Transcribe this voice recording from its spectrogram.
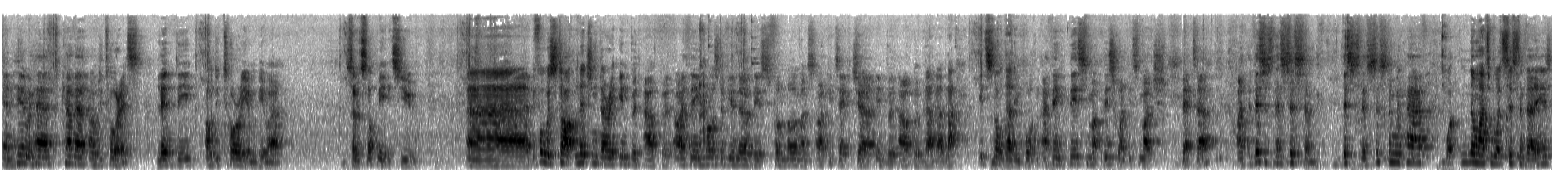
And here we have caveat auditores, let the auditorium beware. So it's not me, it's you. Uh, before we start, legendary input-output. I think most of you know this von Neumann's architecture, input-output, blah, blah, blah. It's not that important. I think this, this one is much better. Uh, this is the system. This is the system we have, what, no matter what system that is.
